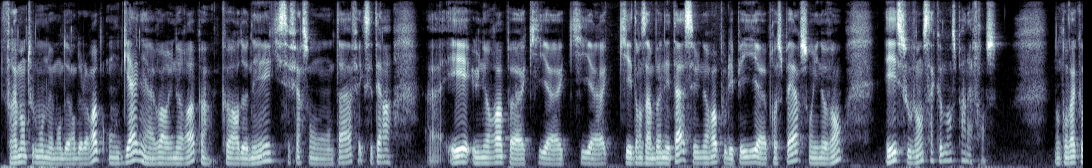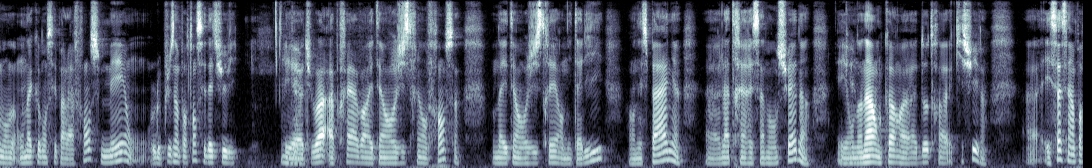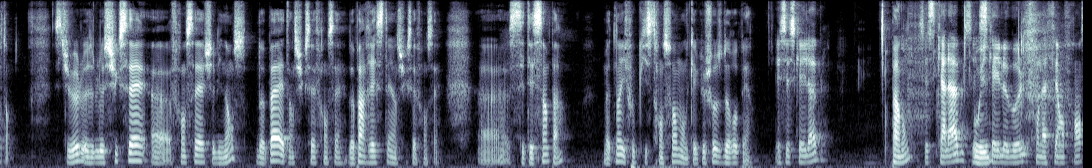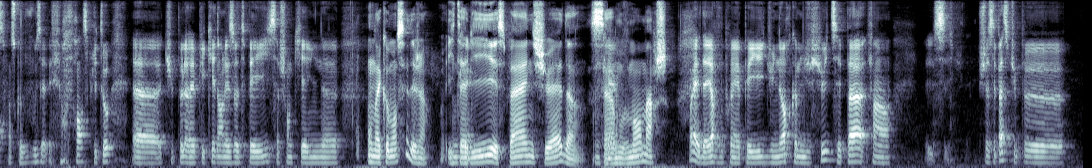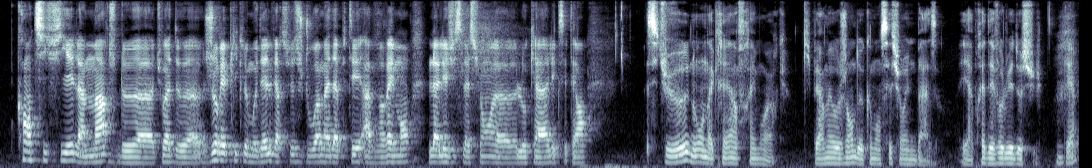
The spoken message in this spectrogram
vraiment tout le monde, même en dehors de l'Europe, on gagne à avoir une Europe coordonnée, qui sait faire son taf, etc. Euh, et une Europe euh, qui euh, qui qui est dans un bon état, c'est une Europe où les pays prospèrent, sont innovants, et souvent ça commence par la France. Donc on va on a commencé par la France, mais le plus important c'est d'être suivi. Et tu vois, après avoir été enregistré en France, on a été enregistré en Italie, en Espagne, là très récemment en Suède, et on en a encore d'autres qui suivent. et ça, c'est important. Si tu veux, le, succès français chez Binance doit pas être un succès français, doit pas rester un succès français. C'était sympa. Maintenant, il faut qu'il se transforme en quelque chose d'européen. Et c'est scalable? Pardon? C'est scalable, c'est scalable, ce qu'on a fait en France, enfin ce que vous avez fait en France plutôt. Euh, tu peux le répliquer dans les autres pays, sachant qu'il y a une... On a commencé déjà. Italie, Espagne, Suède, c'est un mouvement en marche. Ouais, d'ailleurs, vous prenez les pays du Nord comme du Sud, c'est pas... Enfin, je sais pas si tu peux quantifier la marge de, euh, tu vois, de euh, je réplique le modèle versus je dois m'adapter à vraiment la législation locale, etc si tu veux, nous, on a créé un framework qui permet aux gens de commencer sur une base et après d'évoluer dessus.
